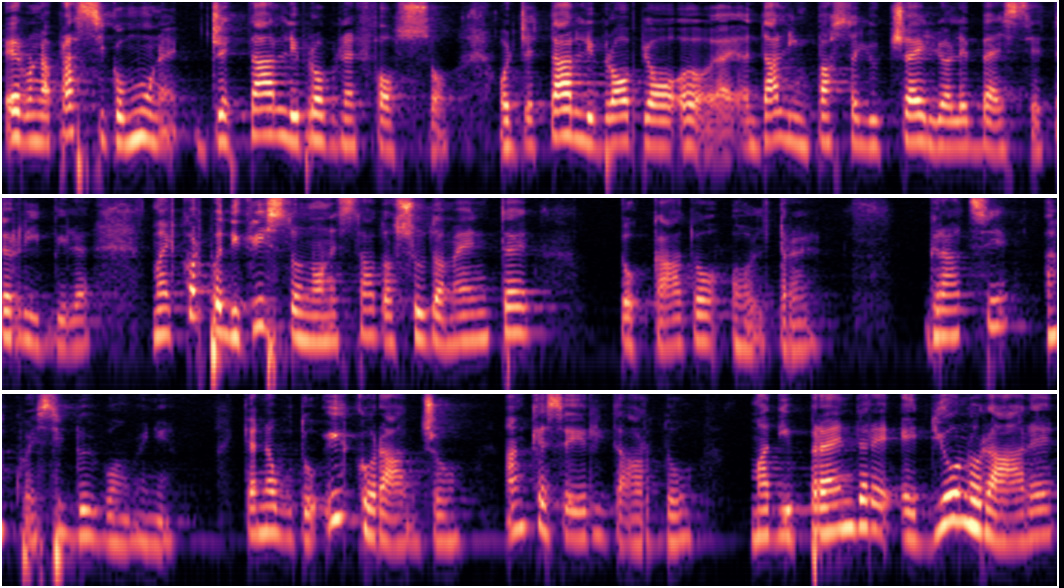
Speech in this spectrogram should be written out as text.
era una prassi comune gettarli proprio nel fosso o gettarli proprio, eh, darli in pasto agli uccelli o alle bestie, terribile. Ma il corpo di Cristo non è stato assolutamente toccato oltre. Grazie a questi due uomini che hanno avuto il coraggio anche se in ritardo, ma di prendere e di onorare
